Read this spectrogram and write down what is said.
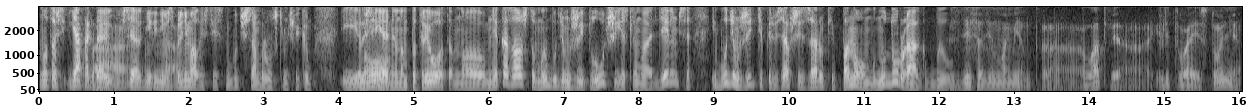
ну то есть я тогда да, вся не, не да. воспринимал, естественно, будучи сам русским человеком и но... россиянином-патриотом, но мне казалось, что мы будем жить лучше, если мы отделимся, и будем жить теперь взявшись за руки по-новому. Ну, дурак был. Здесь один момент. Э, э, Латвия, Литва и Эстония,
